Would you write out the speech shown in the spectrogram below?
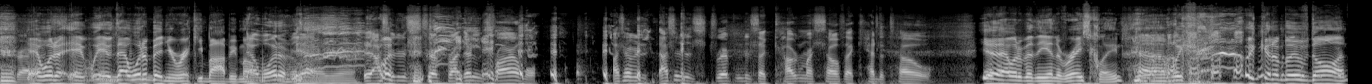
it, it would it, it, that would have been your ricky bobby moment That would have, yeah. yeah. I should have just stripped right there in the tri-oval. I should have I should have just stripped and just like covered myself like head to toe. Yeah, that would have been the end of race clean. Uh, we we could have moved on.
